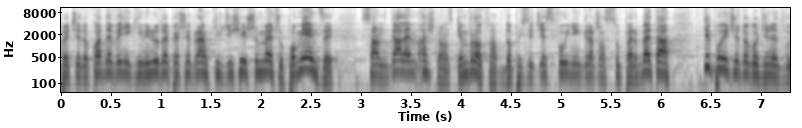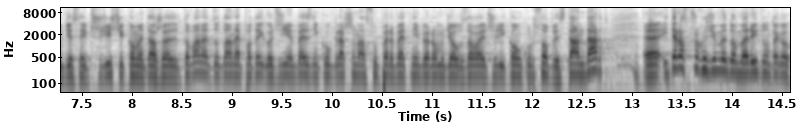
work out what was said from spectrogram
typujecie dokładne wyniki minutę pierwszej bramki w dzisiejszym meczu pomiędzy Sandgalem a Śląskiem Wrocław. Dopisujecie swój nick gracza z Superbeta, typujecie do godziny 20.30, komentarze edytowane, dodane po tej godzinie bez niku gracza na Superbet nie biorą udziału w zabawie, czyli konkursowy standard. E, I teraz przechodzimy do meritum tego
